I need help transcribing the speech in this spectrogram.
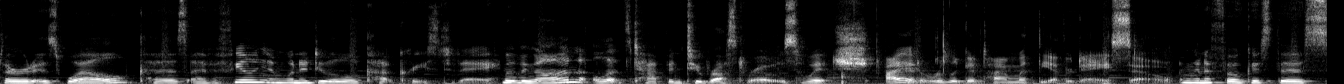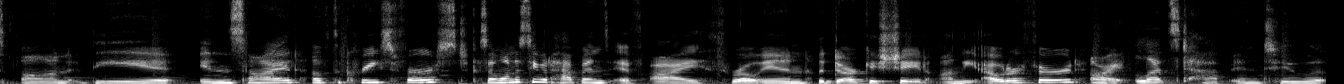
third as well, because I have a feeling I'm gonna do a little cut crease today. Moving on, let's tap into Rust Rose, which I had a really good time with the other day. So I'm gonna focus this on the inside of the crease first, because I wanna see what happens if I throw in the darkest shade on the outer third. All right, let's tap into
